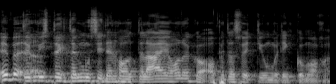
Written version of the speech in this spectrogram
Eben, Dann, müsst, ihr- dann muss ich dann halt allein hingehen, aber das möchte ich unbedingt machen.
